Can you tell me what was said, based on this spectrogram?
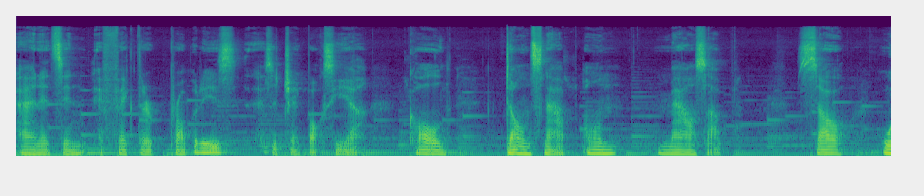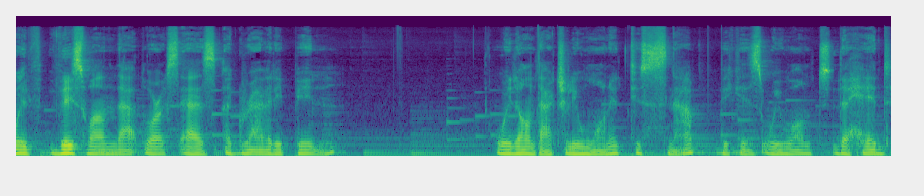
and it's in effector properties. There's a checkbox here called don't snap on mouse up. So with this one that works as a gravity pin, we don't actually want it to snap because we want the head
